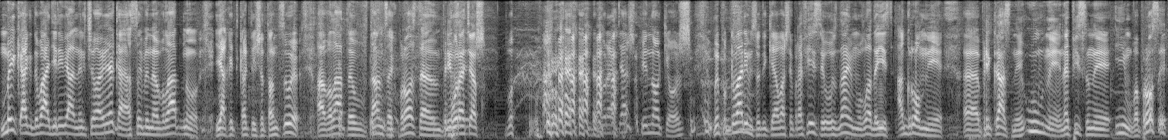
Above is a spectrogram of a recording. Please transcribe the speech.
Мы, как два деревянных человека, особенно Влад, ну, я хоть как-то еще танцую, а Влад в танцах просто... Буратяж. Буратяж Пиноккиош. Мы поговорим все-таки о вашей профессии, узнаем. У Влада есть огромные, э, прекрасные, умные, написанные им вопросы.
